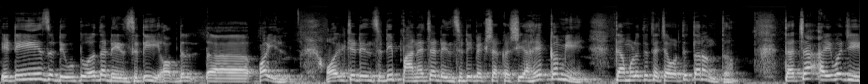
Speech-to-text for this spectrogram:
It is due to the density of the oil ऑइलची डेन्सिटी पाण्याच्या डेन्सिटीपेक्षा कशी आहे? कमी आहे. त्यामुळे ते त्याच्यावरती तरंगतं. त्याच्याऐवजी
